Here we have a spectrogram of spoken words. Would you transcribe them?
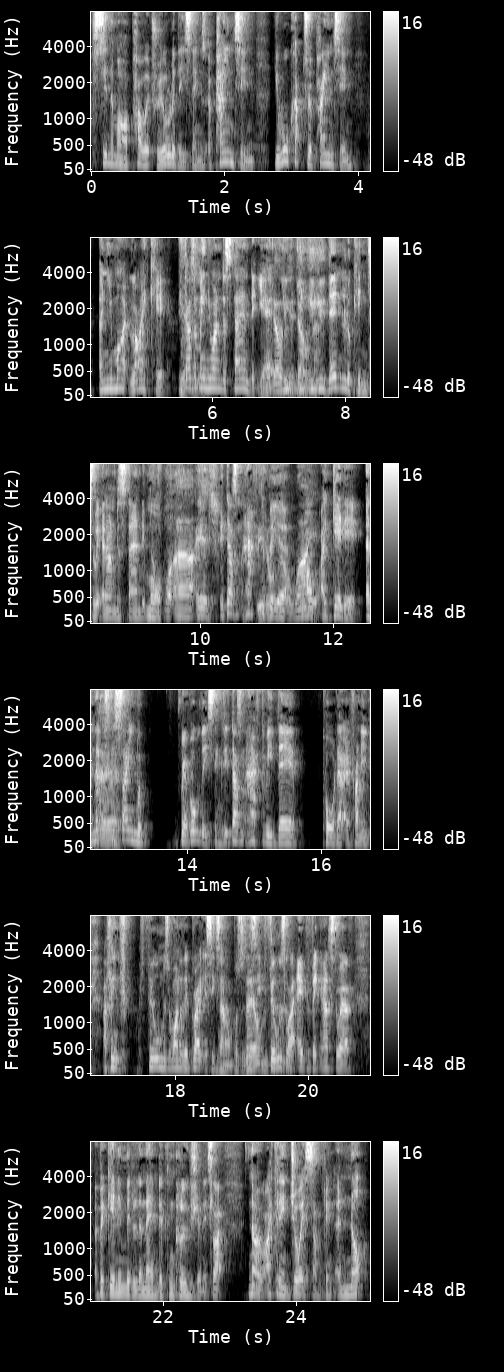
cinema, poetry, all of these things. A painting, you walk up to a painting. And you might like it. It doesn't mean you understand it yet. don't- you don't, you, you then look into it and understand it more. what art is. It doesn't have You to be a, why. oh, I get it. And that's the Yeah. same with, with all these things. It doesn't have to be there poured out in front of you. I think f- films are one of the greatest examples of this. It feels are. like everything has to have a beginning, middle, and end, a conclusion. It's like, no, I can enjoy something and not,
